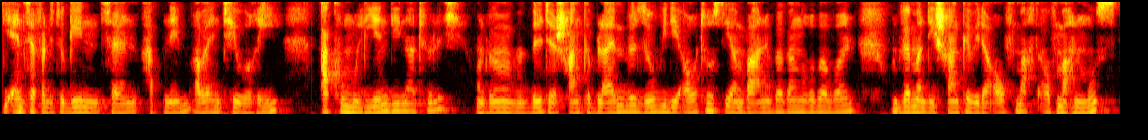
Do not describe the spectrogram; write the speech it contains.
die enzephalitogenen Zellen abnehmen. Aber in Theorie akkumulieren die natürlich. Und wenn man beim Bild der Schranke bleiben will, so wie die Autos, die am Bahnübergang rüber wollen, und wenn man die Schranke wieder aufmacht, aufmachen muss,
